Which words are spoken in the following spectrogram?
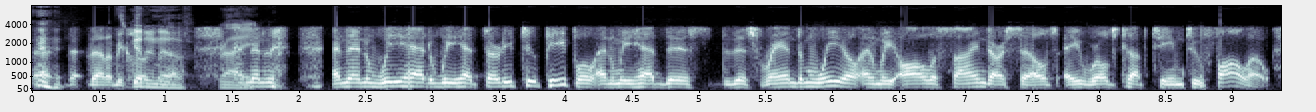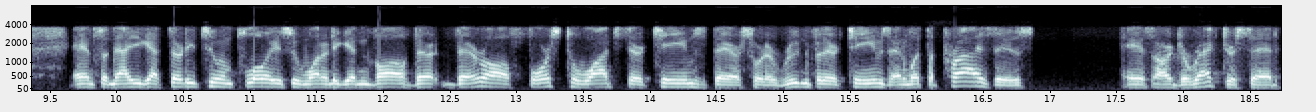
that, that- that'll be It's good close enough. Right. And then and then we had we had 32 people, and we had this this random wheel, and we all assigned ourselves a World Cup team to follow. And so now you got 32 employees who wanted to get involved. They're they're all forced to watch their teams. They're sort of rooting for their teams, and what the prize is is our director said,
